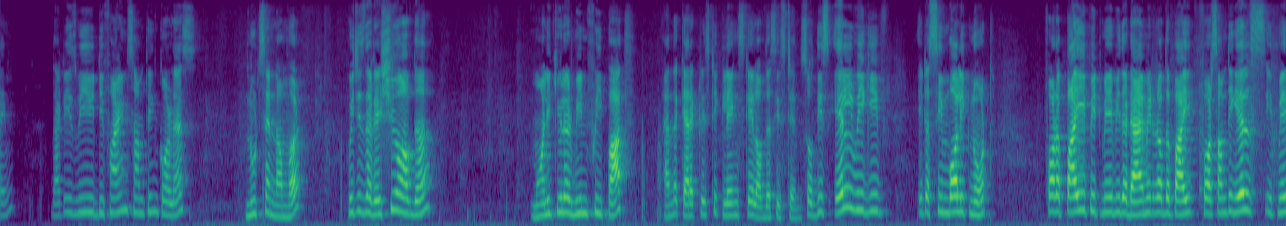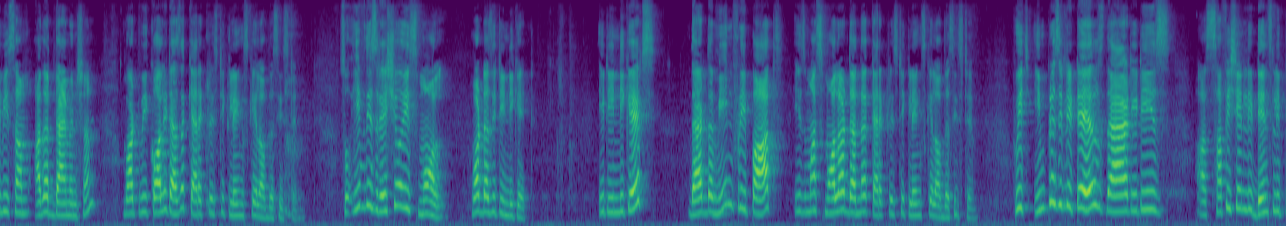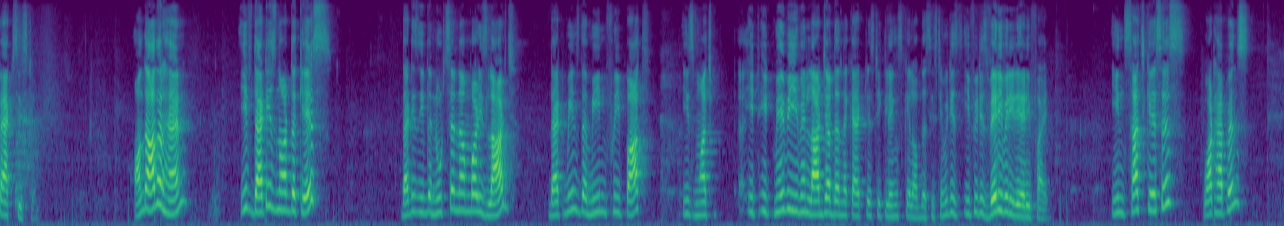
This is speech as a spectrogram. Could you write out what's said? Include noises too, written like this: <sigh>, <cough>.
time that is we defined something called as Knudsen number which is the ratio of the molecular mean free path and the characteristic length scale of the system. So, this L we give it a symbolic note for a pipe it may be the diameter of the pipe for something else it may be some other dimension but we call it as a characteristic length scale of the system. So, if this ratio is small what does it indicate? It indicates that the mean free path is much smaller than the characteristic length scale of the system which implicitly tells that it is a sufficiently densely packed system. On the other hand if that is not the case that is if the Knudsen number is large that means the mean free path is much it, it may be even larger than the characteristic length scale of the system it is if it is very very rarefied. In such cases what happens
